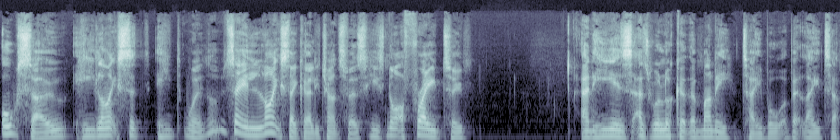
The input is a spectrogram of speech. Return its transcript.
Also, he likes to he well, I would say he likes to take early transfers. He's not afraid to, and he is, as we'll look at the money table a bit later.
